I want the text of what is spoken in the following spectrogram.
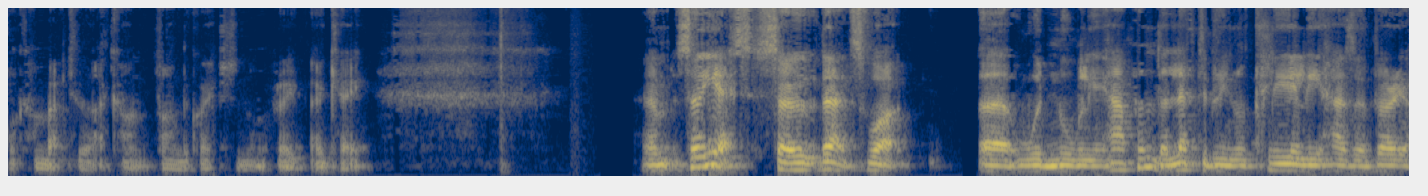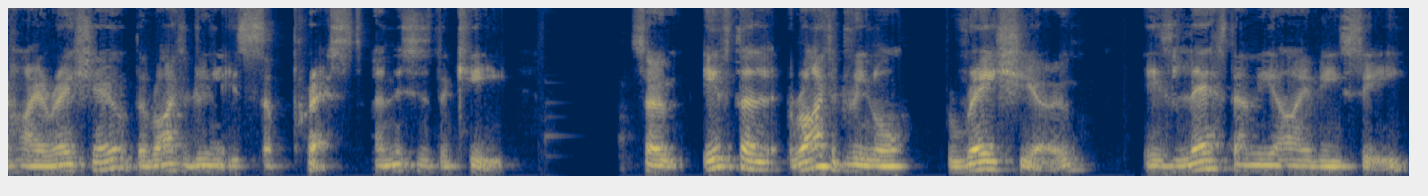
I'll come back to that. I can't find the question, I'm afraid. Okay. Um, so yes, so that's what uh, would normally happen. The left adrenal clearly has a very high ratio. The right adrenal is suppressed, and this is the key. So if the right adrenal ratio is less than the IVC,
